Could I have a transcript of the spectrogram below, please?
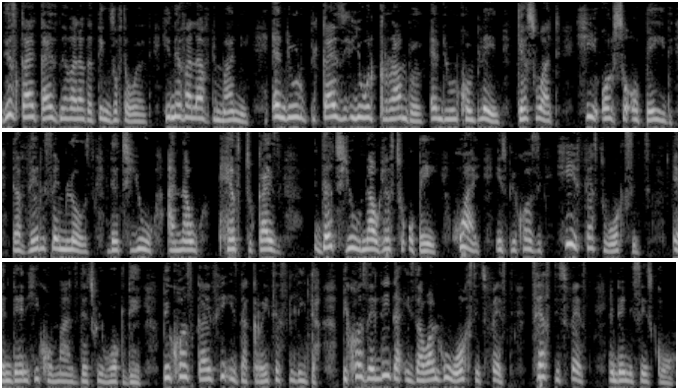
This guy guys never loved the things of the world. He never loved money. And you guys you will grumble and you will complain. Guess what? He also obeyed the very same laws that you are now have to guys that you now have to obey. Why? It's because he first walks it and then he commands that we walk there. Because, guys, he is the greatest leader. Because the leader is the one who walks it first, tests it first, and then he says, Go.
